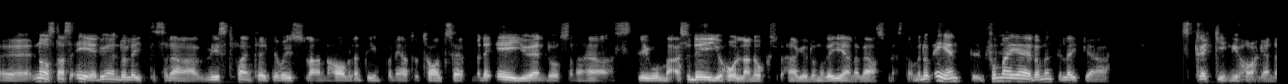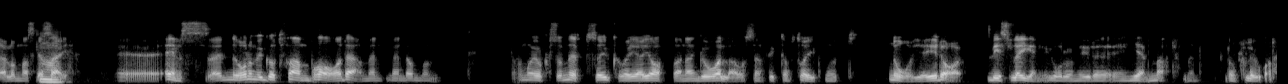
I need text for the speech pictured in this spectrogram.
Eh, någonstans är det ju ändå lite sådär. Visst Frankrike och Ryssland har väl inte imponerat totalt sett men det är ju ändå sådana här storma. Alltså det är ju Holland också. Herregud, de är regerande världsmästare. Men de är inte, för mig är de inte lika skräckinjagande eller vad man ska mm. säga. Eh, ens, nu har de ju gått fram bra där men, men de, de har ju också mött Sydkorea, Japan, Angola och sen fick de stryk mot Norge idag. Visserligen gjorde de ju det en jämn match men de förlorade.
